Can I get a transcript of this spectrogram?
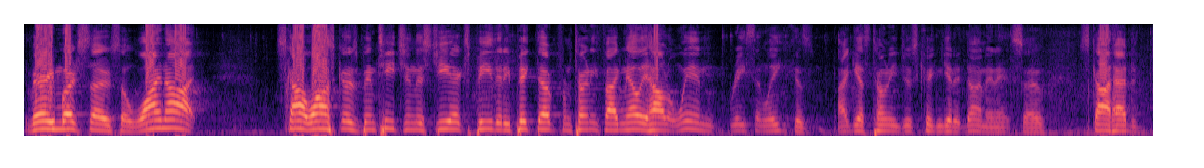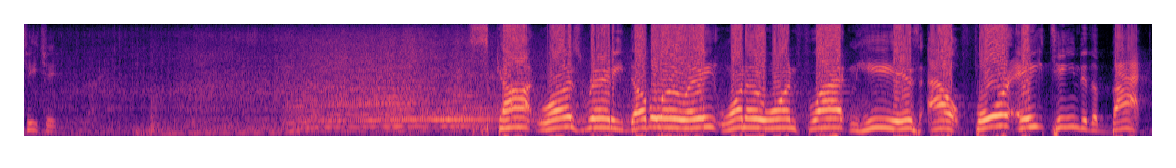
Very much so. So why not? Scott Wasco's been teaching this GXP that he picked up from Tony Fagnelli how to win recently because I guess Tony just couldn't get it done in it. So Scott had to teach it. Scott was ready. 008, 101 flat, and he is out. 418 to the back.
